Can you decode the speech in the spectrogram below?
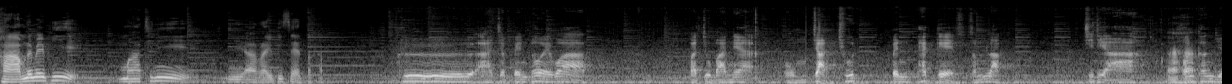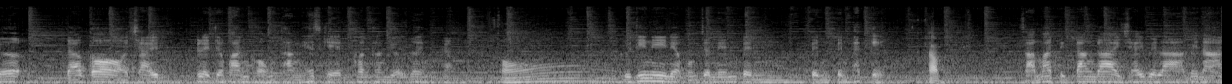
ถามได้ไหมพี่มาที่นี่มีอะไรพิเศษปะครับ คืออาจจะเป็นเพราะว่าปัจจุบันเนี่ยผมจัดชุด เป็นแพ็กเกจสำหรับ GTR อ่าฮะ ค่อนข้างเยอะ แล้วก็ใช้ผลิตภัณฑ์ของทาง h k ค่อนข้างเยอะด้วยเหมือนกัน อ๋อคือที่นี่เนี่ยผมจะเน้นเป็นเป็นเป็นแพ็กเกจ ครับสามารถติดตั้งได้ใช้เวลาไม่นาน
